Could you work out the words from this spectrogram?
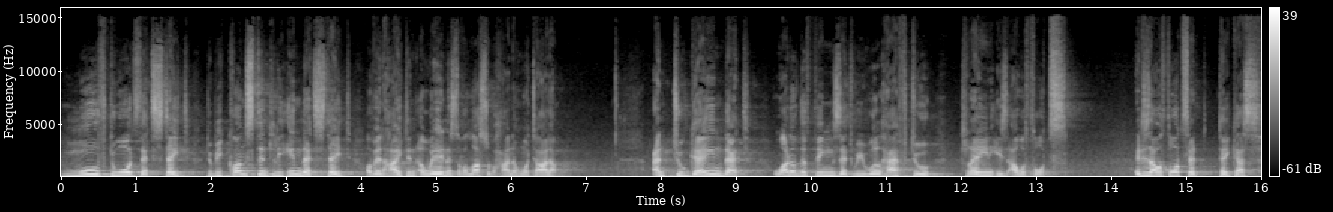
move towards that state to be constantly in that state of a heightened awareness of Allah subhanahu wa ta'ala. And to gain that, one of the things that we will have to train is our thoughts. It is our thoughts that take us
